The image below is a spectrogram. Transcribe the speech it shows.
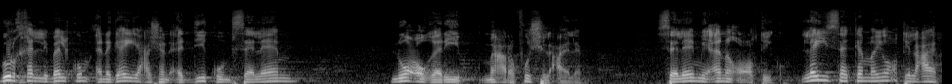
بيقول خلي بالكم أنا جاي عشان أديكم سلام نوعه غريب ما يعرفوش العالم. سلامي أنا أعطيكم ليس كما يعطي العالم.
